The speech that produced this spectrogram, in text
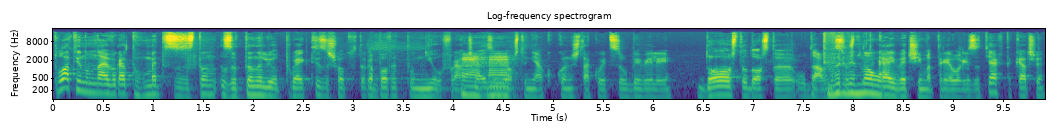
Платином най-вероятно в момента са затънали от проекти, защото работят по Нил франчайза Мгм. и още няколко неща, които са обявили доста, доста отдавна Твърде също много. така и вече има трейлери за тях, така че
